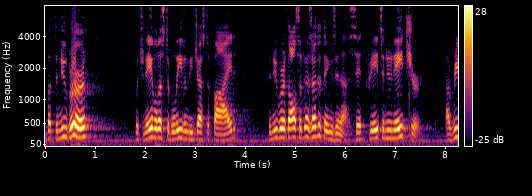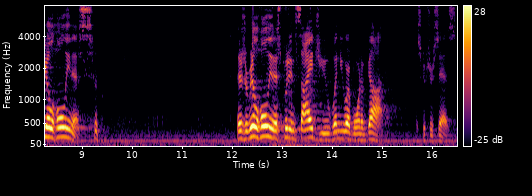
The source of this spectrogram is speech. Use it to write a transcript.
But the new birth, which enabled us to believe and be justified, the new birth also does other things in us. It creates a new nature, a real holiness. There's a real holiness put inside you when you are born of God, the scripture says.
